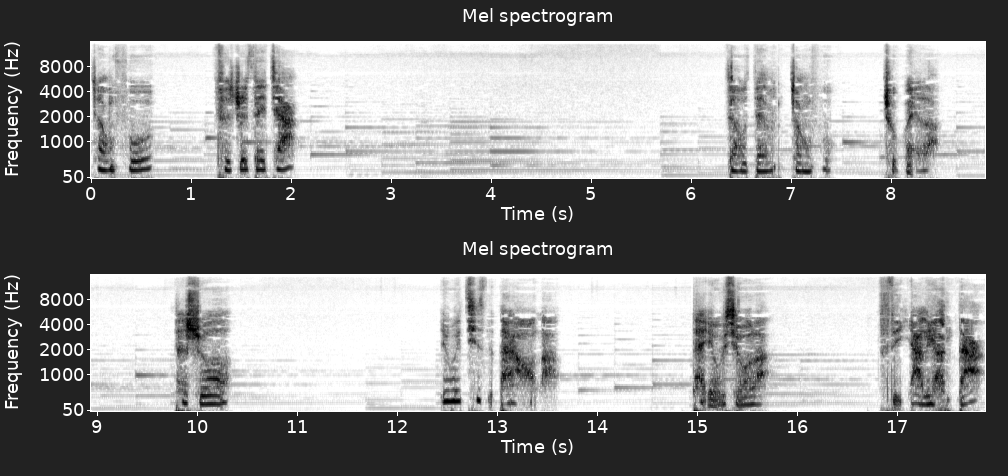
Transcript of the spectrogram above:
丈夫辞职在家，最后但丈夫出轨了。他说：“因为妻子太好了，太优秀了，自己压力很大，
